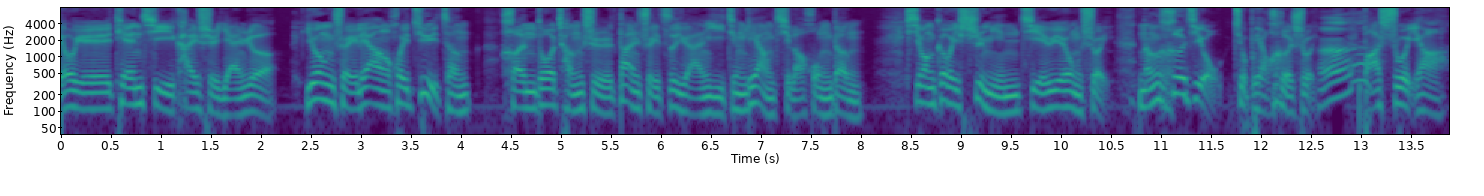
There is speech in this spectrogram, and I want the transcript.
由于天气开始炎热，用水量会剧增，很多城市淡水资源已经亮起了红灯。希望各位市民节约用水，能喝酒就不要喝水，把水啊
